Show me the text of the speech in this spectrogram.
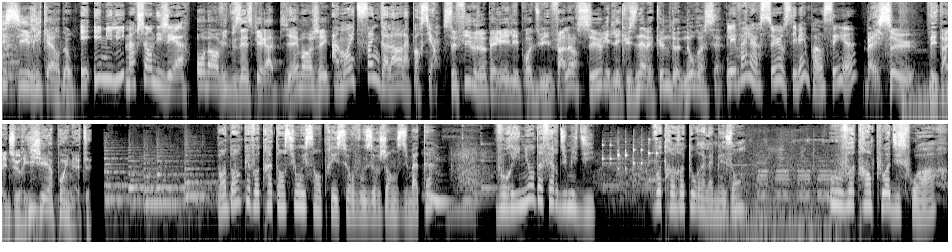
Ici Ricardo. Et Émilie, marchand d'IGA. On a envie de vous inspirer à bien manger. À moins de 5 la portion. Suffit de repérer les produits valeurs sûres et de les cuisiner avec une de nos recettes. Les valeurs sûres, c'est bien pensé, hein? Bien sûr! Détails sur IGA.net. Pendant que votre attention est centrée sur vos urgences du matin, vos réunions d'affaires du midi, votre retour à la maison ou votre emploi du soir,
